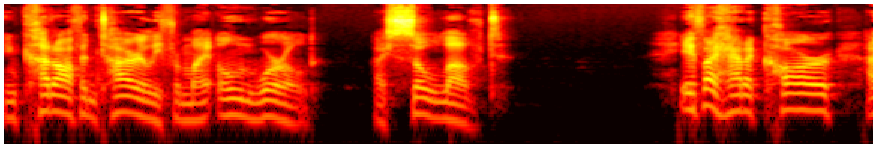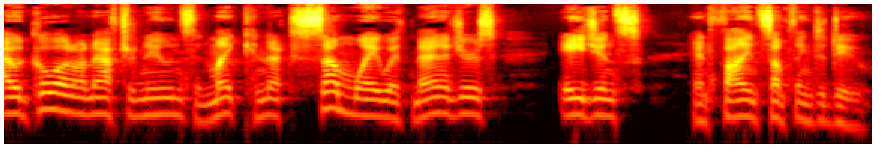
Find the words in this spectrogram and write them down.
and cut off entirely from my own world I so loved. If I had a car, I would go out on afternoons and might connect some way with managers, agents, and find something to do.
